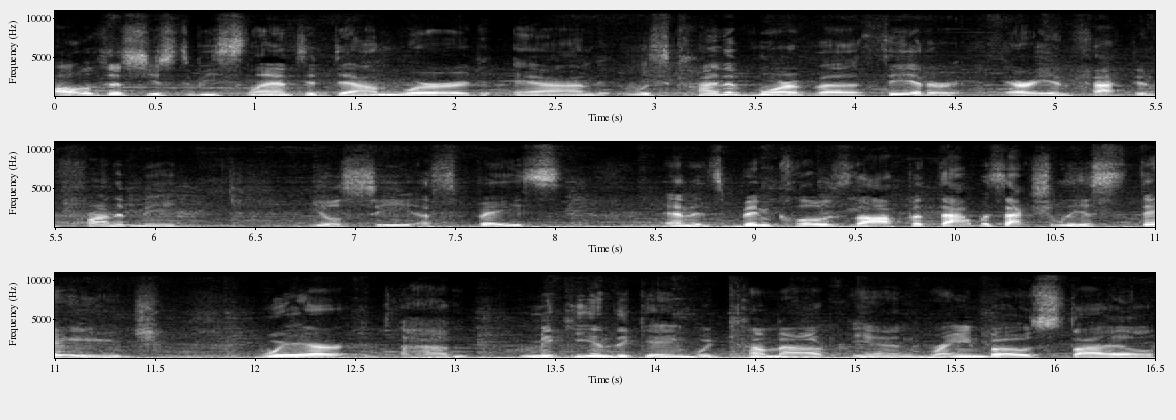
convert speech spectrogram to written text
all of this used to be slanted downward and it was kind of more of a theater area. In fact, in front of me, you'll see a space and it's been closed off, but that was actually a stage where um, Mickey and the gang would come out in rainbow style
